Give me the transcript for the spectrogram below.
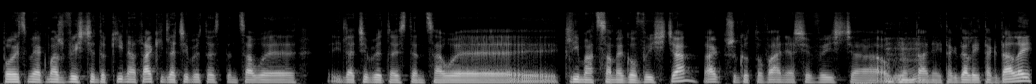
powiedzmy, jak masz wyjście do kina, tak, i dla ciebie to jest ten cały, i dla ciebie to jest ten cały klimat samego wyjścia, tak, przygotowania się, wyjścia, mhm. oglądania i tak dalej, i tak dalej,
